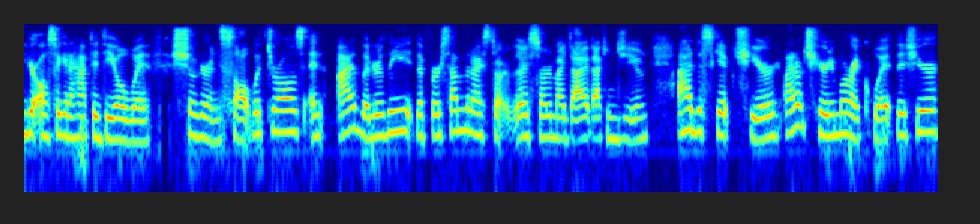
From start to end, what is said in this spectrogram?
you're also gonna have to deal with sugar and salt withdrawals. And I literally, the first time that I started, I started my diet back in June, I had to skip cheer. I don't cheer anymore. I quit this year,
